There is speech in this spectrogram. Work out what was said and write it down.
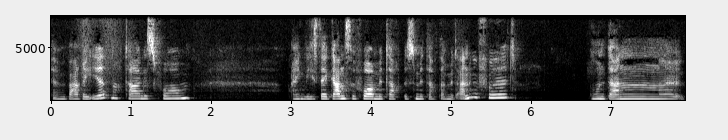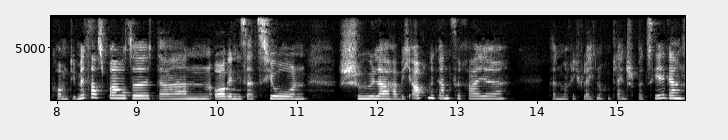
äh, variiert nach Tagesform. Eigentlich ist der ganze Vormittag bis Mittag damit angefüllt. Und dann äh, kommt die Mittagspause, dann Organisation, Schüler habe ich auch eine ganze Reihe. Dann mache ich vielleicht noch einen kleinen Spaziergang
